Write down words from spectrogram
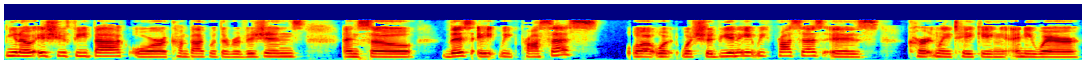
you know, issue feedback or come back with the revisions. And so this eight week process, what, what should be an eight week process is currently taking anywhere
